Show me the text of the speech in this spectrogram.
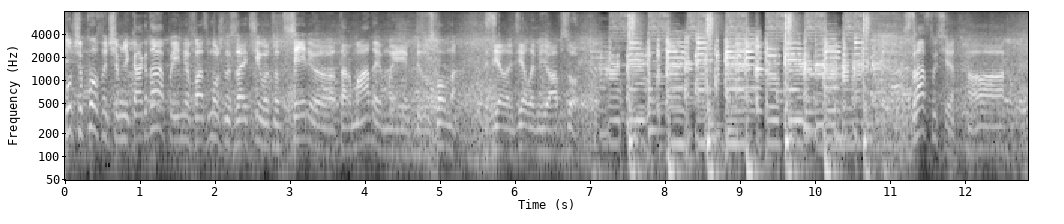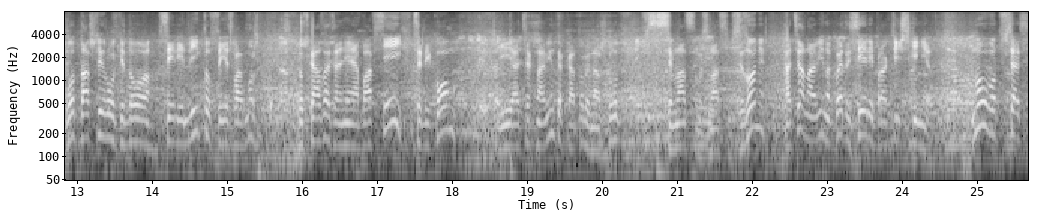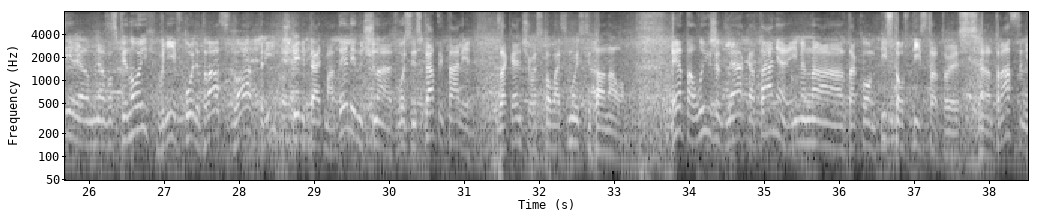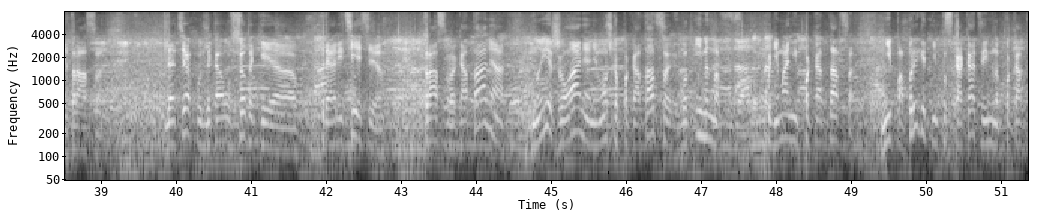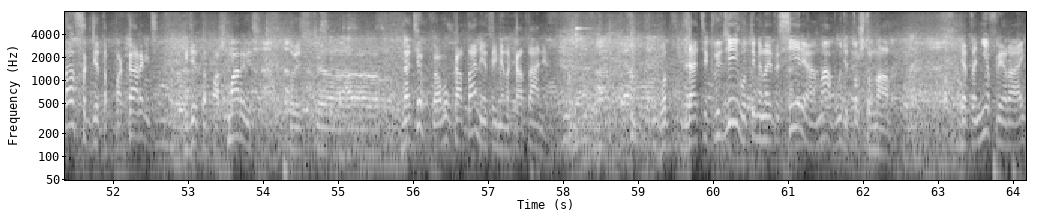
Лучше поздно, чем никогда. Поимев возможность зайти в эту серию от Армады, мы, безусловно, сделаем, делаем ее обзор. Здравствуйте! А, вот дошли руки до серии Invictus, и есть возможность рассказать о ней обо всей целиком и о тех новинках, которые нас ждут в 17-18 сезоне, хотя новинок в этой серии практически нет. Ну вот вся серия у меня за спиной, в ней входит раз, два, три, четыре, пять моделей, начиная от 85-й талии, заканчивая 108-й с титаналом. Это лыжи для катания именно таком писта в писта, то есть э, трасса, не трасса. Для тех, для кого все-таки приоритете трассовое катание, но есть желание немножко покататься, вот именно в понимании покататься. Не попрыгать, не поскакать, а именно покататься, где-то покарвить, где-то пошмаровить. То есть э, для тех, у кого катание, это именно катание. Вот для тех людей, вот именно эта серия, она будет то, что надо. Это не фрирайд,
